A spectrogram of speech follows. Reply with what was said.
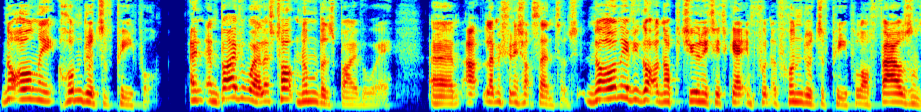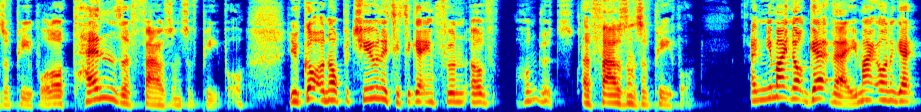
not only hundreds of people. And, and by the way, let's talk numbers, by the way. Um, uh, let me finish that sentence. Not only have you got an opportunity to get in front of hundreds of people or thousands of people or tens of thousands of people, you've got an opportunity to get in front of hundreds of thousands of people. And you might not get there. You might only get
